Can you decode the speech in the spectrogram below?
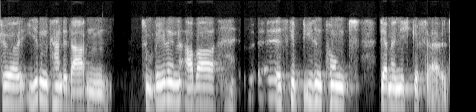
für Ihren Kandidaten zu wählen, aber es gibt diesen Punkt, der mir nicht gefällt.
